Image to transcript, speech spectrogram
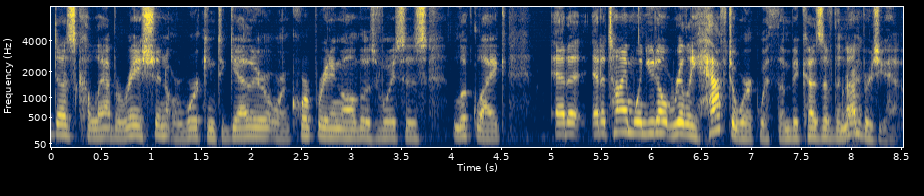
does collaboration or working together or incorporating all those voices look like at a at a time when you don't really have to work with them because of the numbers you have?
